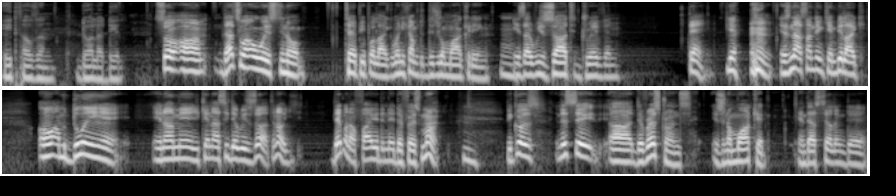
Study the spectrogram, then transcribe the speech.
$8,000 deal. So um, that's why I always you know tell people like when it comes to digital marketing, Mm. it's a result driven thing. Yeah. it's not something you can be like, oh, I'm doing it. You know what I mean? You cannot see the result. No, they're gonna fire you in the first month Mm. because let's say uh, the restaurants is in a market and they're selling the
